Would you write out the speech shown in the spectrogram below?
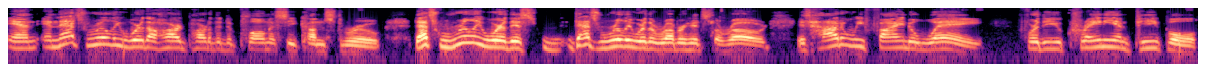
and and that's really where the hard part of the diplomacy comes through. That's really where this. That's really where the rubber hits the road. Is how do we find a way for the Ukrainian people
